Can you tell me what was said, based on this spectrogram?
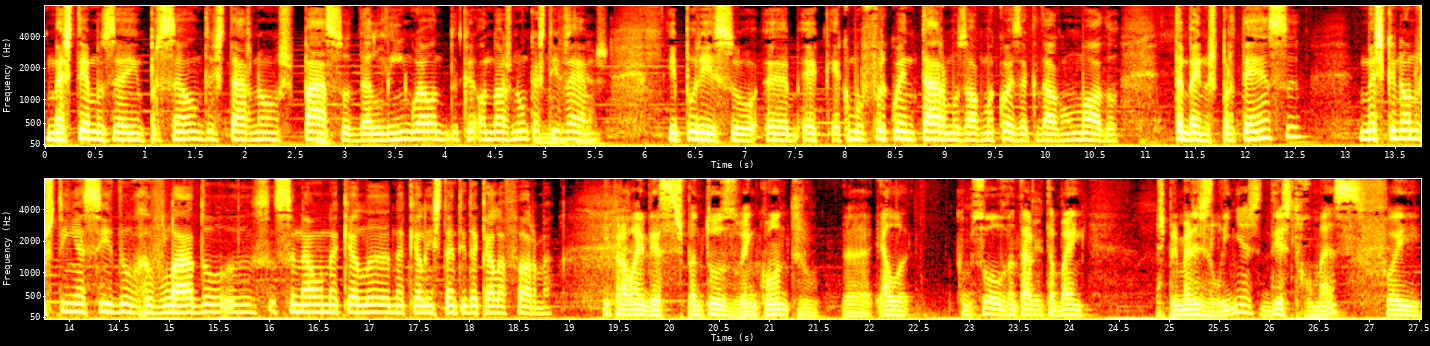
mas temos a impressão de estar num espaço da língua onde, onde nós nunca estivemos. E por isso eh, é, é como frequentarmos alguma coisa que de algum modo também nos pertence, mas que não nos tinha sido revelado eh, senão naquele, naquele instante e daquela forma. E para além desse espantoso encontro, eh, ela começou a levantar-lhe também as primeiras linhas deste romance? Foi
